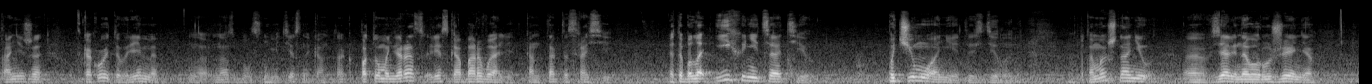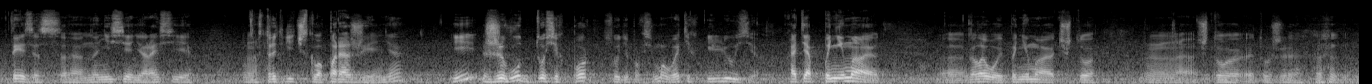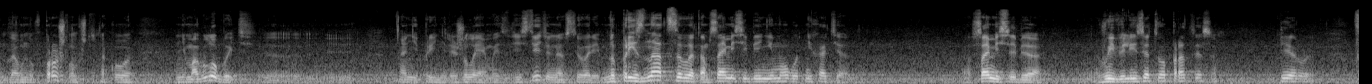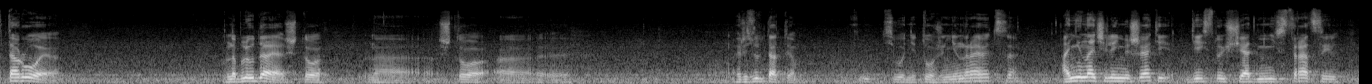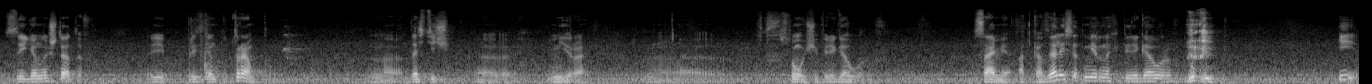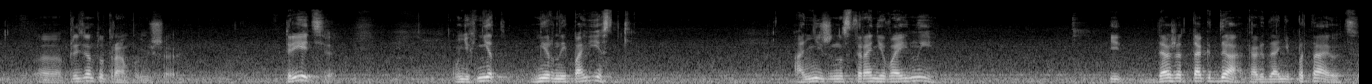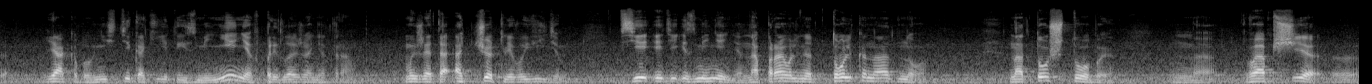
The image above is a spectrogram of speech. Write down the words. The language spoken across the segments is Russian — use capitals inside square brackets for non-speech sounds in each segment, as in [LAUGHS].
Они же какое-то время ну, у нас был с ними тесный контакт. Потом они раз резко оборвали контакты с Россией. Это была их инициатива. Почему они это сделали? Потому что они э, взяли на вооружение тезис э, нанесения России э, стратегического поражения и живут до сих пор, судя по всему, в этих иллюзиях. Хотя понимают, головой понимают, что, что это уже [LAUGHS] давно в прошлом, что такого не могло быть. Они приняли желаемое за действительное в свое время. Но признаться в этом сами себе не могут, не хотят. Сами себя вывели из этого процесса. Первое. Второе. Наблюдая, что, что результаты сегодня тоже не нравятся, они начали мешать и действующей администрации Соединенных Штатов и президенту Трампу достичь мира с помощью переговоров. Сами отказались от мирных переговоров и э, президенту Трампу мешают. Третье, у них нет мирной повестки. Они же на стороне войны. И даже тогда, когда они пытаются якобы внести какие-то изменения в предложение Трампа, мы же это отчетливо видим. Все эти изменения направлены только на одно, на то, чтобы вообще э,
